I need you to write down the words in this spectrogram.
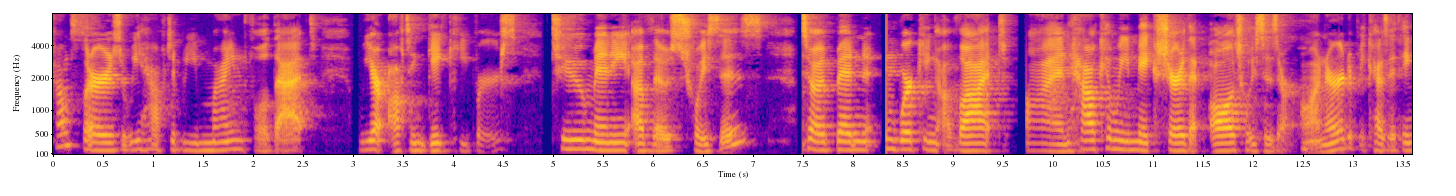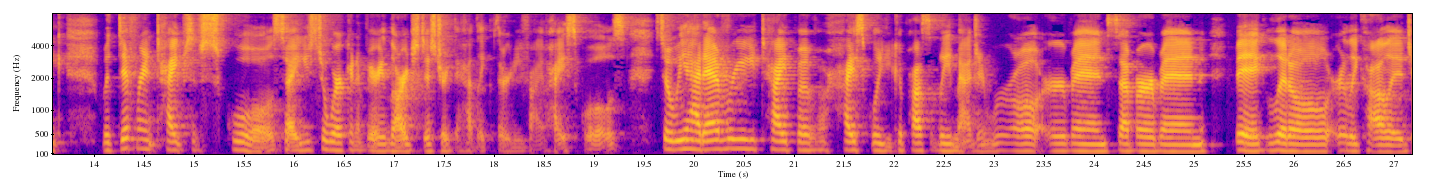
counselors, we have to be mindful that we are often gatekeepers to many of those choices. So I've been working a lot on how can we make sure that all choices are honored because i think with different types of schools so i used to work in a very large district that had like 35 high schools. So we had every type of high school you could possibly imagine rural urban suburban big little early college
